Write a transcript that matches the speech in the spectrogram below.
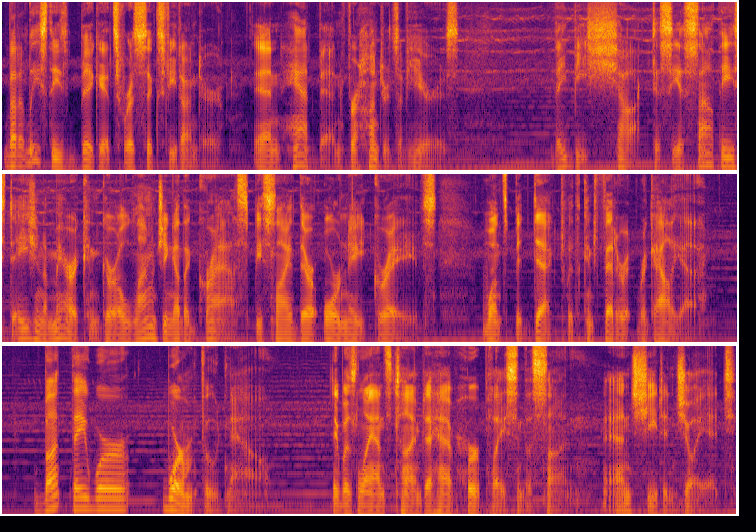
But at least these bigots were six feet under, and had been for hundreds of years. They'd be shocked to see a Southeast Asian American girl lounging on the grass beside their ornate graves, once bedecked with Confederate regalia. But they were worm food now. It was Lan's time to have her place in the sun, and she'd enjoy it.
